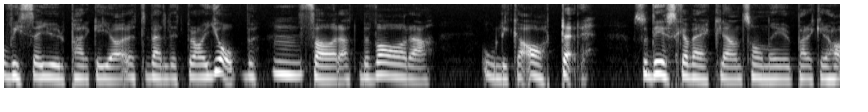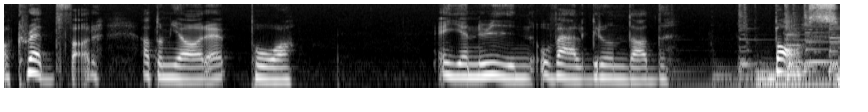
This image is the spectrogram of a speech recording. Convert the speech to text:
Och vissa djurparker gör ett väldigt bra jobb för att bevara olika arter. Så det ska verkligen sådana djurparker ha cred för. Att de gör det på en genuin och välgrundad bas.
